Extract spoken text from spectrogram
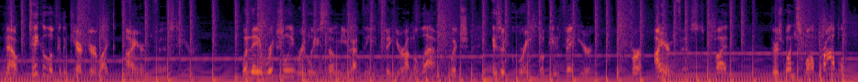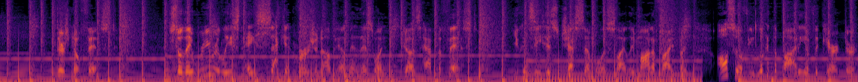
Now, take a look at a character like Iron Fist. When they originally released them, you got the figure on the left, which is a great looking figure for Iron Fist, but there's one small problem there's no fist. So they re released a second version of him, and this one does have the fist. You can see his chest symbol is slightly modified, but also if you look at the body of the character,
